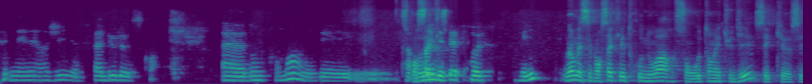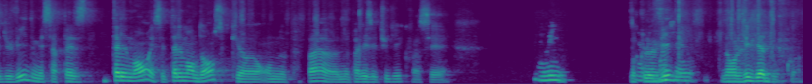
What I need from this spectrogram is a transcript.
c'est une énergie fabuleuse, quoi. Euh, donc pour moi, on est des, on est des êtres. Oui. Non, mais c'est pour ça que les trous noirs sont autant étudiés, c'est que c'est du vide, mais ça pèse tellement et c'est tellement dense qu'on ne peut pas euh, ne pas les étudier. Quoi. C'est... Oui. Donc le vide, dans le vide, il y a tout. Quoi.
